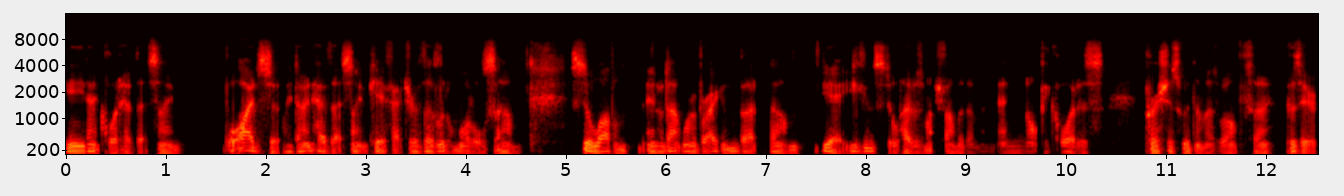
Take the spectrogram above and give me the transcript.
yeah, you don't quite have that same. Well, I certainly don't have that same care factor of those little models. Um, still love them, and I don't want to break them, but um, yeah, you can still have as much fun with them and, and not be quite as precious with them as well. So, because they're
